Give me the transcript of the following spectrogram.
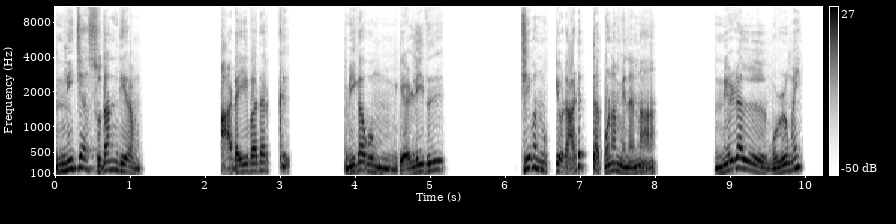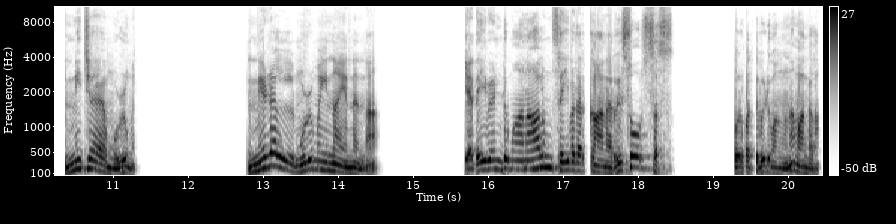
நிஜ சுதந்திரம் அடைவதற்கு மிகவும் எளிது. ஜீவன் முக்தியோட அடுத்த குணம் என்னன்னா நிழல் முழுமை நிஜ முழுமை. நிழல் முழுமைன்னா என்னன்னா எதை வேண்டுமானாலும் செய்வதற்கான ரிசோர்சஸ் ஒரு பத்து வீடு வாங்கணும்னா வாங்கலாம்.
